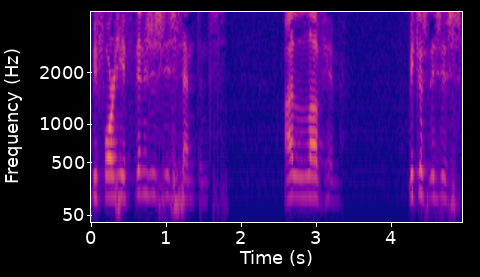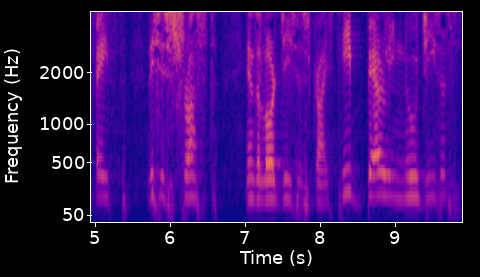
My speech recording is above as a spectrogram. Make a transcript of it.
Before he finishes his sentence, I love him because this is faith this is trust in the Lord Jesus Christ. He barely knew Jesus.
